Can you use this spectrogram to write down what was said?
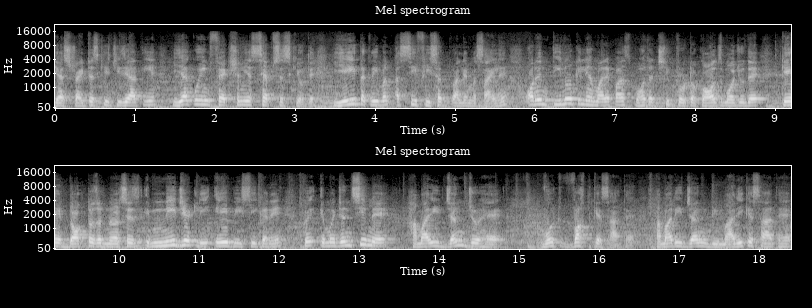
गैस्ट्राइटिस की चीज़ें आती हैं या कोई इन्फेक्शन या सेप्सिस के होते हैं। यही तकरीबन 80 फ़ीसद वाले मसाइल हैं। और इन तीनों के लिए हमारे पास बहुत अच्छी प्रोटोकॉल्स मौजूद है कि डॉक्टर्स और nurses immediately A B C करें। कोई इमरजेंसी में हमारी जंग जो है वो वक्त के साथ है। हमारी जंग बीमारी के साथ है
